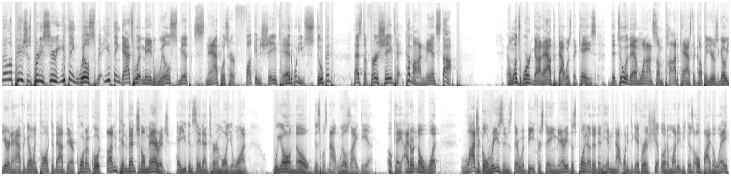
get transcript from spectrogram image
Alopecia's pretty serious. You think Will Smith? You think that's what made Will Smith snap? Was her fucking shaved head? What are you stupid? That's the first shaved head. Come on, man, stop. And once word got out that that was the case, the two of them went on some podcast a couple years ago, year and a half ago, and talked about their quote unquote unconventional marriage. Hey, you can say that term all you want. We all know this was not Will's idea. Okay. I don't know what logical reasons there would be for staying married at this point other than him not wanting to give her a shitload of money because, oh, by the way,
